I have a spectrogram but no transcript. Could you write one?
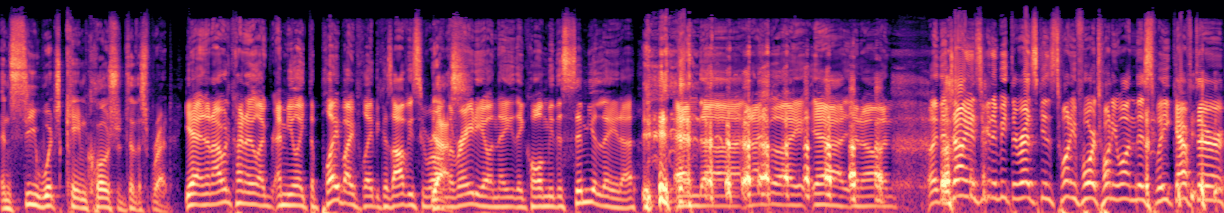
and see which came closer to the spread. Yeah, and then I would kind of like emulate the play-by-play because obviously we're on the radio and they, they called me the simulator, and uh, and I'd be like, yeah, you know, and like the Giants are going to beat the Redskins 24-21 this week after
